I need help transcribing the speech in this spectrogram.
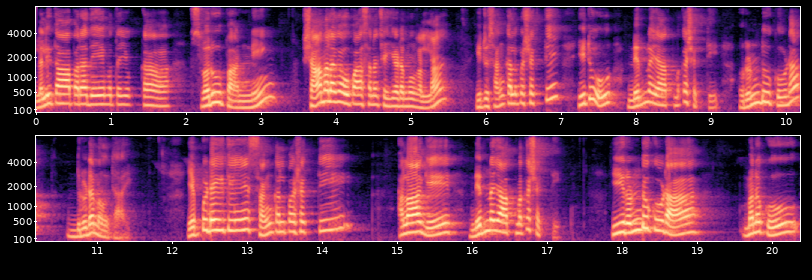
లలితాపరదేవత యొక్క స్వరూపాన్ని శ్యామలగా ఉపాసన చేయడము వల్ల ఇటు సంకల్ప శక్తి ఇటు నిర్ణయాత్మక శక్తి రెండు కూడా దృఢమవుతాయి. ఎప్పుడైతే సంకల్ప శక్తి అలాగే నిర్ణయాత్మక శక్తి ఈ రెండు కూడా మనకు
